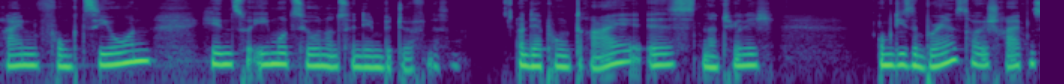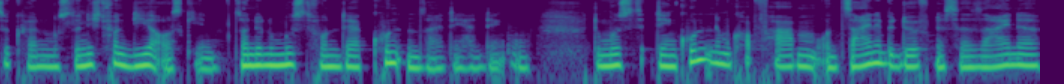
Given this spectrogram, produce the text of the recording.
reinen Funktion hin zu Emotionen und zu den Bedürfnissen. Und der Punkt drei ist natürlich, um diese Brandstory schreiben zu können, musst du nicht von dir ausgehen, sondern du musst von der Kundenseite her denken. Du musst den Kunden im Kopf haben und seine Bedürfnisse, seine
